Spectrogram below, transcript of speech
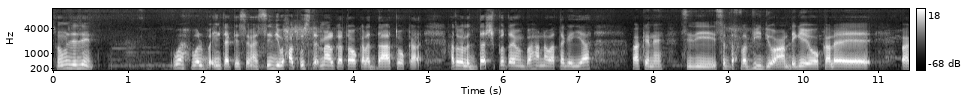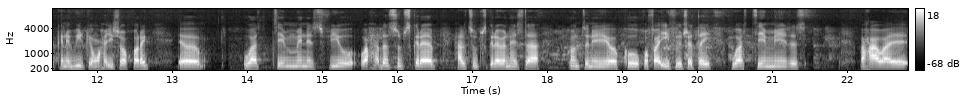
Soo ma jeedin wax walba intaa ka samaa sidii waxaad u isticmaali kartaa oo kale daato oo kale. Hadoo kale dashboard ayaan baahana waa tagayaa waa kana sidii saddexda video aan dhigay oo kale waa kana wiilkan waxa iisoo qoray. What minutes view? Waxa dhan subscribe hal subscribe aan haystaa. Konton iyo kow qof aa ii fiirsatay. What minutes? Waxaa waaye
